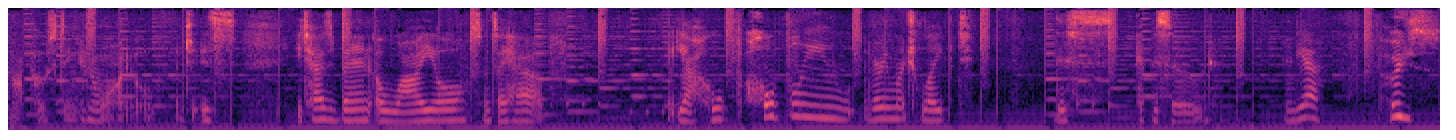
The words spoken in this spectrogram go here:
not posting in a while. It is it has been a while since I have. But yeah, hope hopefully you very much liked this episode. And yeah, peace.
